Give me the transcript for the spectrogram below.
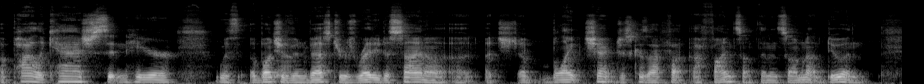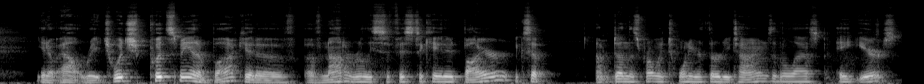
a pile of cash sitting here with a bunch yeah. of investors ready to sign a, a, a, a blank check just because I, fi- I find something. And so I'm not doing you know outreach which puts me in a bucket of of not a really sophisticated buyer except i've done this probably 20 or 30 times in the last eight years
